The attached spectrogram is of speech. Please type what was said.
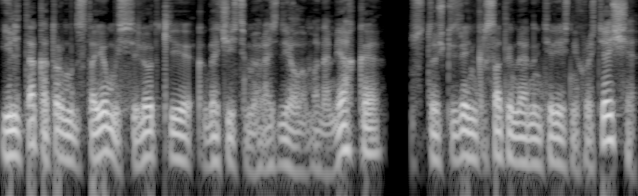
Или та, которую мы достаем из селедки, когда чистим ее разделом. Она мягкая. С точки зрения красоты, наверное, интереснее хрустящая.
